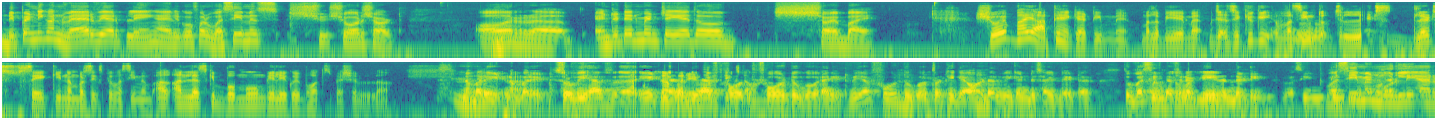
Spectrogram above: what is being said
depending on where we are playing I will go for Wasim is sure shot और एंटरटेनमेंट चाहिए तो शोएब भाई शोएब भाई आते हैं क्या टीम में? मतलब ये मैं क्योंकि वसीम तो लेट्स लेट्स से कि नंबर सिक्स पे वसीम है अनलेस कि बूम के लिए कोई बहुत special number eight number eight so we have eight we have four four to go right we have four to go तो ठीक है order we can decide later तो Wasim definitely is in the team Wasim Wasim and Murali are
